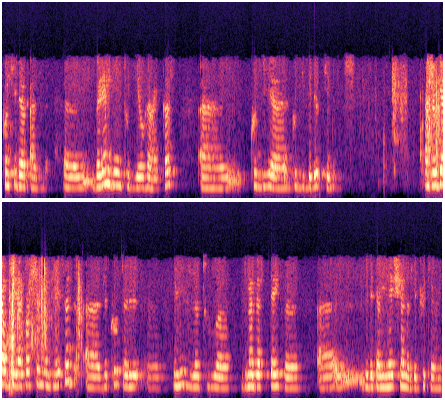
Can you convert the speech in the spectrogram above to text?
considered as um, belonging to the overhead cost uh, could be uh, could be deducted. As regards the apportionment method, uh, the court uh, leaves to uh, the member state the determination of the criteria.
